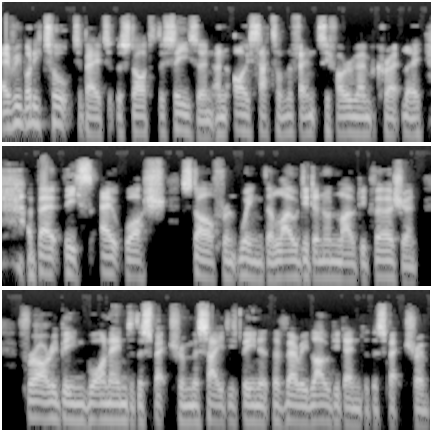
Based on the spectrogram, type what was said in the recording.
Everybody talked about at the start of the season, and I sat on the fence, if I remember correctly, about this outwash style front wing, the loaded and unloaded version. Ferrari being one end of the spectrum, Mercedes being at the very loaded end of the spectrum.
